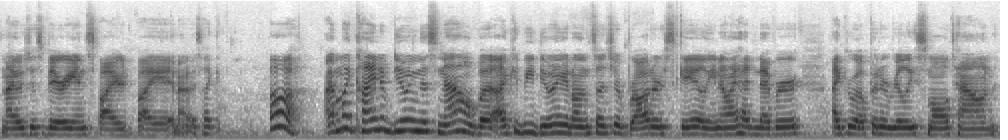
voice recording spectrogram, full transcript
And I was just very inspired by it, and I was like, oh, I'm like kind of doing this now, but I could be doing it on such a broader scale. You know, I had never, I grew up in a really small town,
